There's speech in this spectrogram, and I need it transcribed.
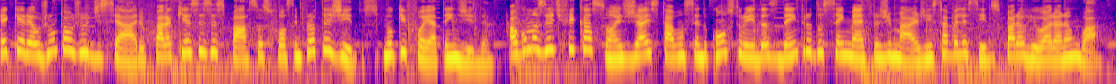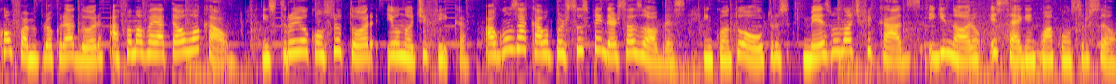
requereu junto ao judiciário para que esses espaços fossem protegidos, no que foi atendida. Algumas edificações já estavam sendo construídas dentro dos 100 metros de margem estabelecidos para o rio Araranguá. Conforme o procurador, a fama vai até o local, instrui o construtor e o notifica. Alguns acabam por suspender suas obras, enquanto outros, mesmo notificados, ignoram e seguem com a construção.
